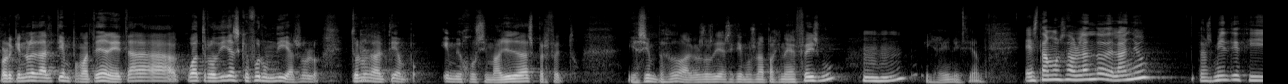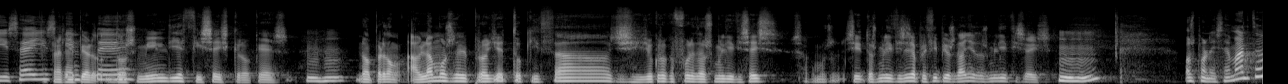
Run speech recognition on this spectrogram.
porque no le da el tiempo material, necesita cuatro días que fuera un día solo, entonces no le da el tiempo. Y me dijo, si me ayudas, perfecto. Y así empezó, a los dos días hicimos una página de Facebook y ahí iniciamos. Estamos hablando del año 2016, Espera que me 15... pierdo. 2016 creo que es. No, perdón. Hablamos del proyecto quizá... Sí, yo creo que fue 2016. o sea, como- sí, 2016, a principios de año 2016. Ujú. Os ponéis en marcha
